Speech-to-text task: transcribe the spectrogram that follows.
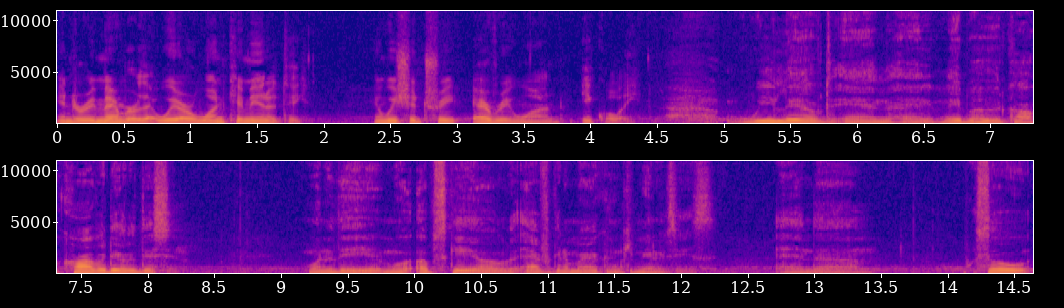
And to remember that we are one community and we should treat everyone equally. We lived in a neighborhood called Carverdale Addition, one of the more upscale African American communities. And um, so,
